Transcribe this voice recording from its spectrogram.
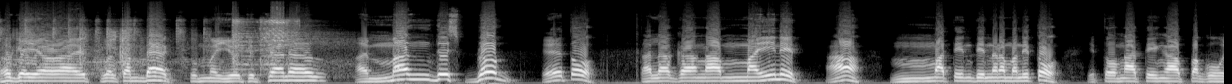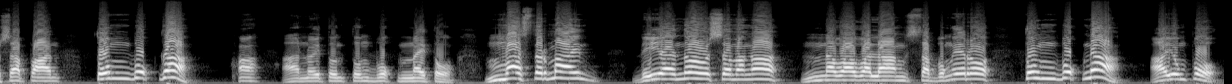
Okay, alright. Welcome back to my YouTube channel. I'm Mandis Vlog. Ito, talagang uh, mainit. Ah, matindi na naman ito. Ito ang ating ah, pag-uusapan. Tumbok na! Ha? Ano itong tumbok na ito? Mastermind! Di ano sa mga nawawalang sabongero, tumbok na! Ayon po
